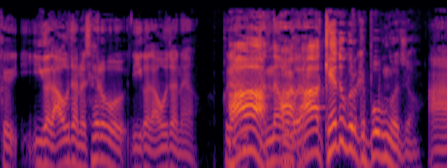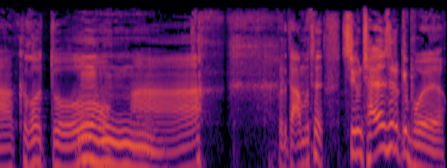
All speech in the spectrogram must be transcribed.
그, 이가 나오잖아요. 새로 이가 나오잖아요. 안, 안 나온 아, 거예요? 아, 걔도 그렇게 뽑은 거죠. 아, 그것도. 음, 음, 음. 아. 그래도 아무튼 지금 자연스럽게 보여요.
